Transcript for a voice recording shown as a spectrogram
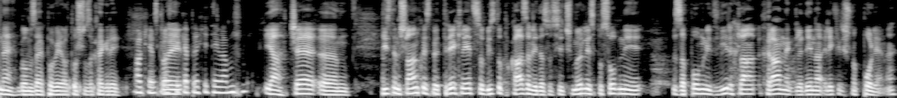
Ne, bom zdaj povedal točno, zakaj gre. Ok, Spravi- kaj prehitevam. Ja, če um, v tistem članku izpred treh let so v bistvu pokazali, da so si čmrli sposobni zapomniti vir hla, hrane glede na električno polje. Ne?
